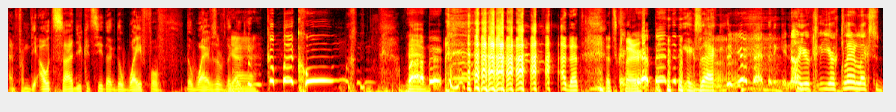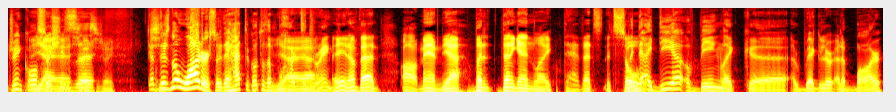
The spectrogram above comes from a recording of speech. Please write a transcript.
And from the outside, you could see like the wife of the wives of the Yeah. come back home, Yeah. Robert. that, that's Claire You're abandoning exactly. You're abandoning. Know, your your Claire likes to drink also. yeah, yeah, She's she uh, likes to drink. 'Cause there's no water, so they had to go to the bar to drink. Hey, not bad. Oh man, yeah. But then again, like, yeah, that's it's so. Like the idea of being like uh, a regular at a bar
